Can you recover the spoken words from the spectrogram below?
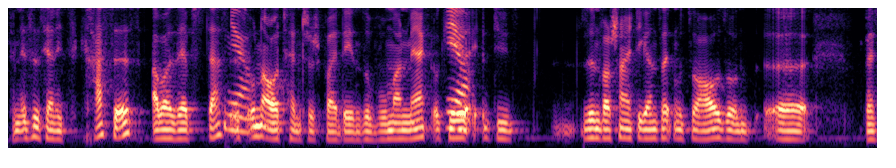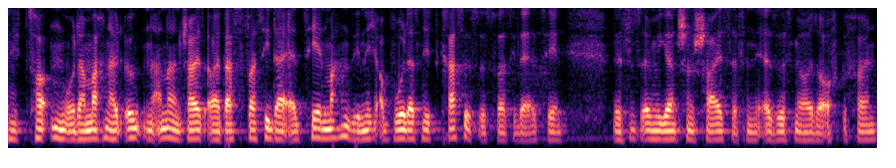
dann ist es ja nichts Krasses, aber selbst das Ja. ist unauthentisch bei denen, so wo man merkt, okay, Ja. die sind wahrscheinlich die ganze Zeit nur zu Hause und äh, weiß nicht, zocken oder machen halt irgendeinen anderen Scheiß, aber das, was sie da erzählen, machen sie nicht, obwohl das nichts krasses ist, was sie da erzählen. Das ist irgendwie ganz schön scheiße, finde ich. Also ist mir heute aufgefallen.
